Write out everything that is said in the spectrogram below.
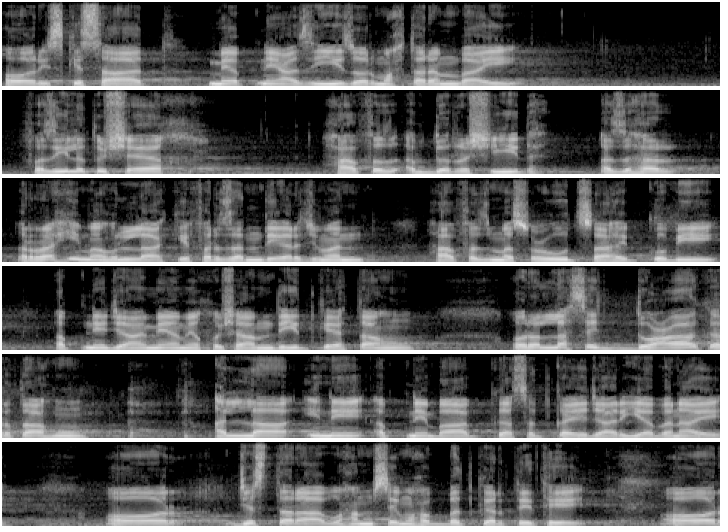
اور اس کے ساتھ میں اپنے عزیز اور محترم بھائی، فضیلت الشیخ حافظ عبد الرشید اظہر رحمہ اللہ کے فرزند ارجمند حافظ مسعود صاحب کو بھی اپنے جامعہ میں خوش آمدید کہتا ہوں اور اللہ سے دعا کرتا ہوں، اللہ انہیں اپنے باپ کا صدقہ جاریہ بنائے اور جس طرح وہ ہم سے محبت کرتے تھے اور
